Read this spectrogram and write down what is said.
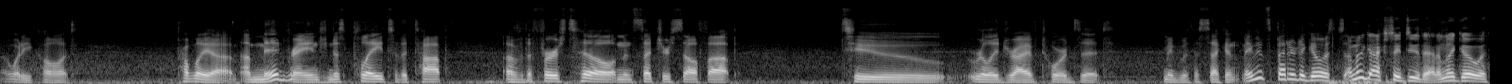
what do you call it? Probably a, a mid range and just play to the top of the first hill and then set yourself up to really drive towards it maybe with a second maybe it's better to go with i'm going to actually do that i'm going to go with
